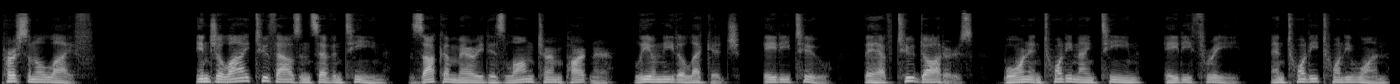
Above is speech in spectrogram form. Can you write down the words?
Personal life In July 2017, Xhaka married his long-term partner, Leonida Lekic, 82, they have two daughters, born in 2019, 83, and 2021,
